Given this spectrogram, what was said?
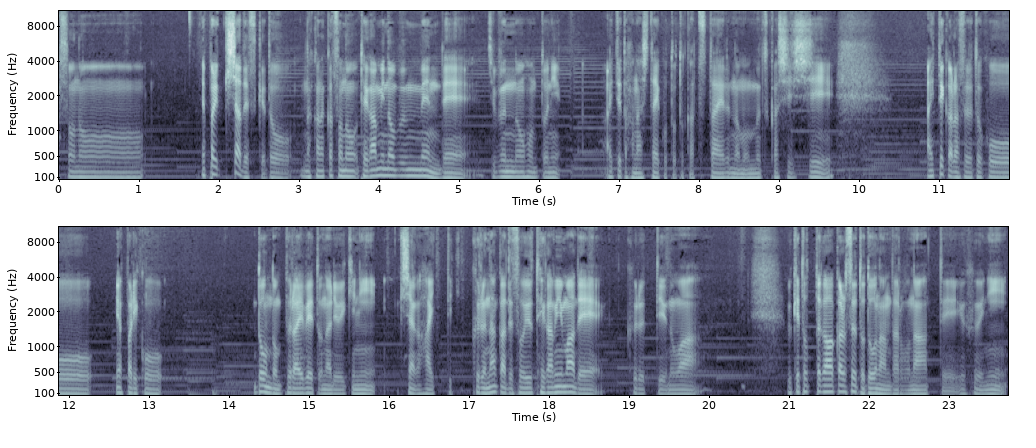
そのやっぱり記者ですけどなかなかその手紙の文面で自分の本当に相手と話したいこととか伝えるのも難しいし相手からするとこうやっぱりこうどんどんプライベートな領域に記者が入ってくる中でそういう手紙まで来るっていうのは受け取った側からするとどうなんだろうなっていうふうに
